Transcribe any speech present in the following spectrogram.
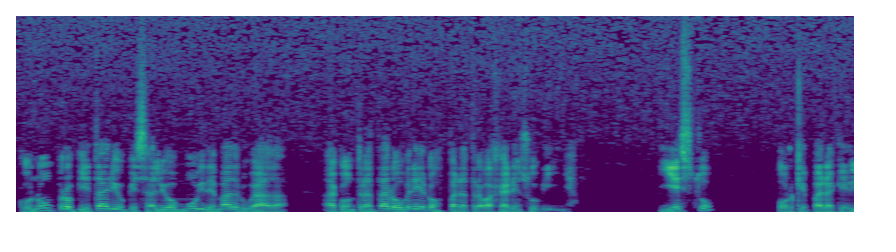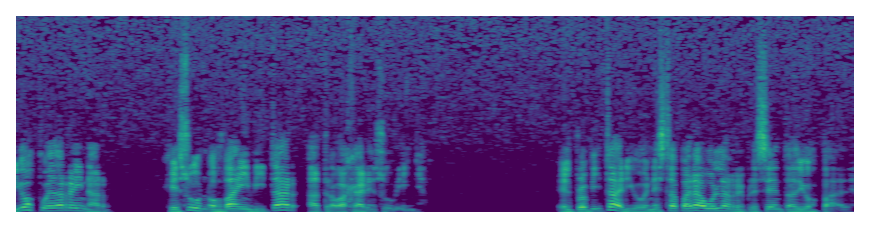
con un propietario que salió muy de madrugada a contratar obreros para trabajar en su viña. Y esto porque para que Dios pueda reinar, Jesús nos va a invitar a trabajar en su viña. El propietario en esta parábola representa a Dios Padre,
